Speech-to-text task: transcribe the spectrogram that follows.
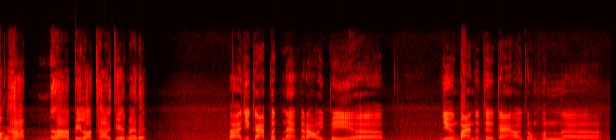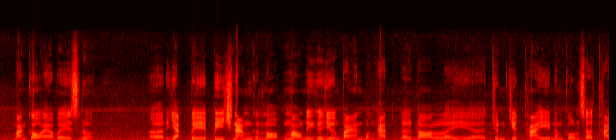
បង្ហាត់អឺ pilot ថៃទៀតមែនទេបាទជាការពិតណាក្រោយពីអឺយើងបានទៅធ្វើការឲ្យក្រុមហ៊ុនអឺ Bangkok Airways នោះអឺរយៈពេល2ឆ្នាំកន្លងមកនេះគឺយើងបានបង្ហាត់ទៅដល់ឲ្យជនជាតិថៃនិងកូនសិស្សថៃ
